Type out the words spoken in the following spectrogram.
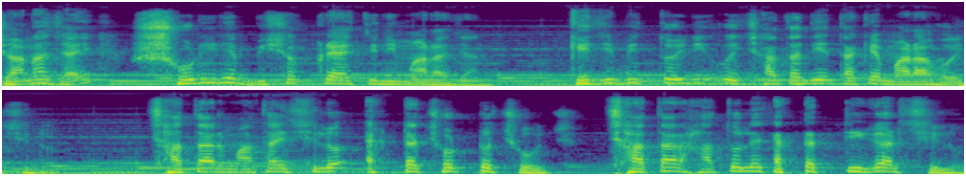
জানা যায়, শরীরে বিষক্রিয়ায় তিনি মারা যান। কেজিবির তৈরি ওই ছাতা দিয়ে তাকে মারা হয়েছিল। ছাতার মাথায় ছিল একটা ছোট্ট ছুঁচ। ছাতার হাতলে একটা টিগার ছিল,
